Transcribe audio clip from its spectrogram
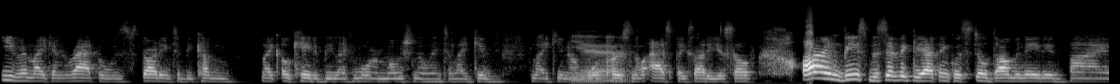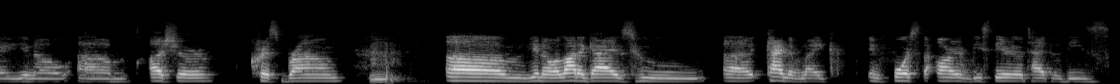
even like in rap, it was starting to become like okay to be like more emotional and to like give like you know more personal aspects out of yourself. R and B specifically, I think, was still dominated by you know um, Usher, Chris Brown, Mm. um, you know, a lot of guys who uh, kind of like enforce the R and B stereotype of these,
